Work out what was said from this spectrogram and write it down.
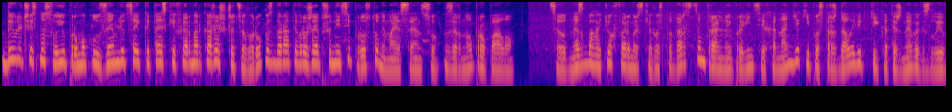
Дивлячись на свою промоклу землю, цей китайський фермер каже, що цього року збирати врожай пшениці просто немає сенсу. Зерно пропало. Це одне з багатьох фермерських господарств центральної провінції Ханань, які постраждали від кількатижневих злив.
